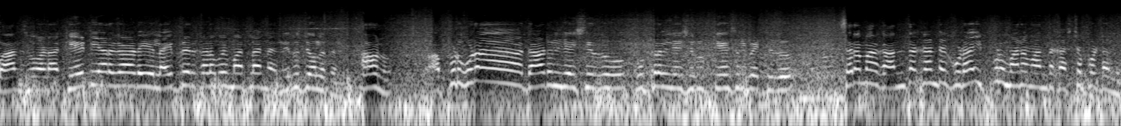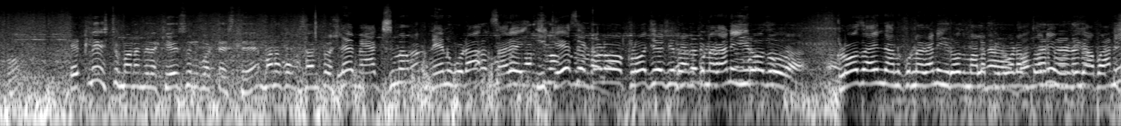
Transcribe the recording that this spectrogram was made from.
బాన్సువాడ కేటీఆర్ గాడి లైబ్రరీ కాడ పోయి మాట్లాడినా నిరుద్యోగులతో. అవును. అప్పుడు కూడా దాడులు చేసిర్రు కుట్రలు చేసిర్రు కేసులు పెట్టిర్రు. సరే మనకు అంతకంటే కూడా ఇప్పుడు మనం అంత కష్టపడ్డందుకు అట్లీస్ట్ మన మీద కేసులు కొట్టేస్తే మనకు ఒక సంతోషం. లే మాక్సిమం నేను కూడా సరే ఈ కేసు ఎక్కడో క్లోజ్ చేసిండ్రు అనుకున్నా కానీ ఈ రోజు క్లోజ్ అయింది అనుకున్నా కానీ ఈ రోజు మళ్ళీ పిలవడంతో ఉంది కాబట్టి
